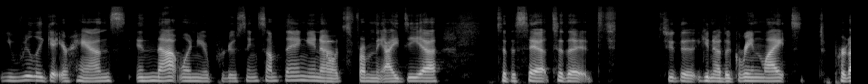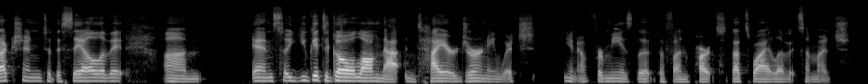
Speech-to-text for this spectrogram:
you really get your hands in that when you're producing something you know it's from the idea to the sale to the to the you know the green light to production to the sale of it um and so you get to go along that entire journey which you know for me is the the fun part so that's why i love it so much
